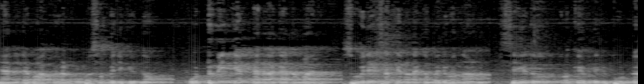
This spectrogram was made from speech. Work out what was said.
ഞാൻ എന്റെ വാക്കുകൾ ഉപസംഹരിക്കുന്നു. ഒട്ടുമിക്ക കലാകാരന്മാർ സൂര്യ സത്യനടക്കം വരുമെന്നാണ് സേതു ഒക്കെ ഇവിടെ ഇരിപ്പുണ്ട്.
